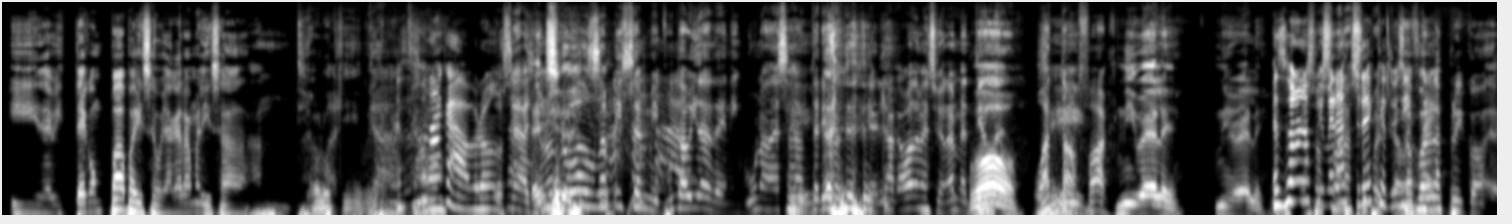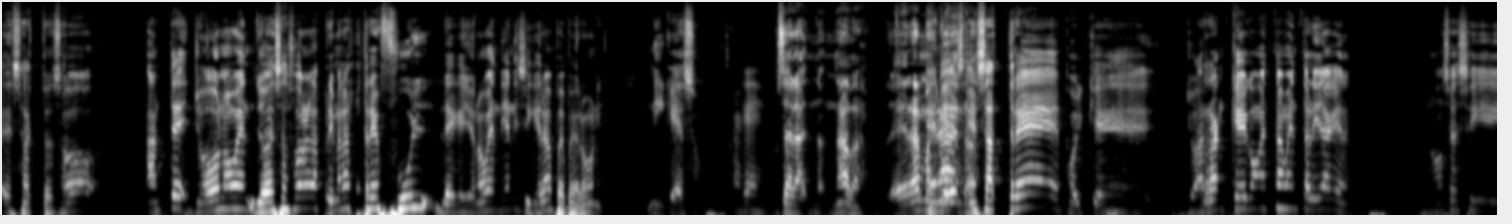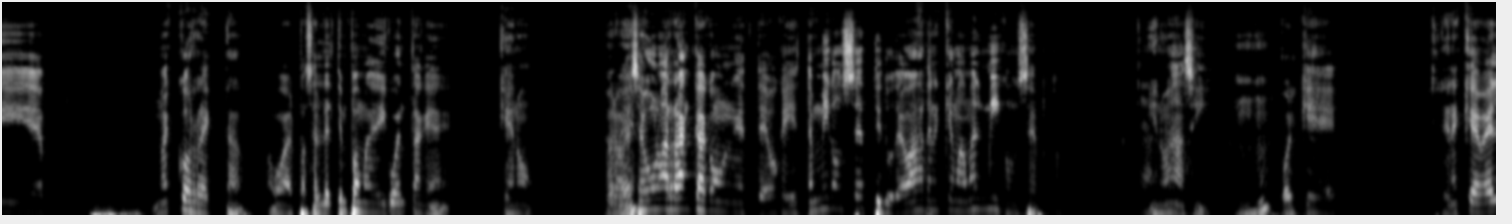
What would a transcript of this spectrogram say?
y de bistec con papa y cebolla caramelizada. Diablo, qué. Eso es una cabrón. O sea, yo no he probado una pizza en mi puta vida de ninguna de esas Sí. anteriores que él acaba de mencionar, ¿me entiendes? Wow. What Sí. the fuck? Niveles. Niveles. Esas son las Eso primeras tres que tú hiciste. Esas fueron las exacto, eso antes yo no ven, yo esas fueron las primeras tres full de que yo no vendía ni siquiera pepperoni ni queso. O sea, la- no- nada. Era más Eran que esa. esas tres porque yo arranqué con esta mentalidad que no sé si eh, no es correcta. O al pasar del tiempo me di cuenta que, que no. Pero Ok. a veces uno arranca con este, ok, este es mi concepto y tú te vas a tener que mamar mi concepto. Y no es así. Porque tú tienes que ver,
